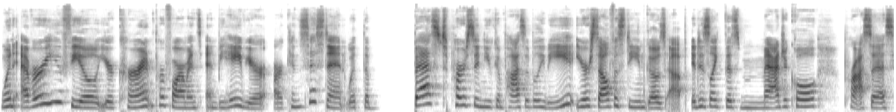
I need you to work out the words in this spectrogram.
Whenever you feel your current performance and behavior are consistent with the best person you can possibly be, your self esteem goes up. It is like this magical process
